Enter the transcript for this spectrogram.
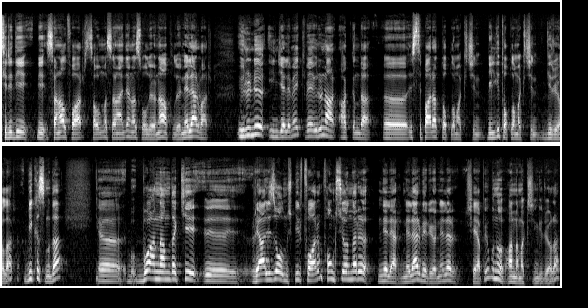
e, 3D bir sanal fuar savunma sanayinde nasıl oluyor, ne yapılıyor, neler var? Ürünü incelemek ve ürün hakkında e, istihbarat toplamak için, bilgi toplamak için giriyorlar. Bir kısmı da bu anlamdaki e, realize olmuş bir fuarın fonksiyonları neler, neler veriyor, neler şey yapıyor bunu anlamak için giriyorlar.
